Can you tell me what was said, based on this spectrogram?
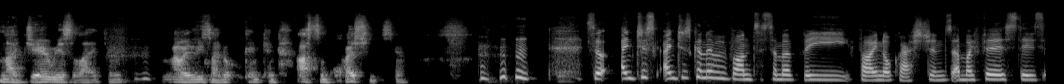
Nigeria is like. And now at least I can, can ask some questions. Yeah. so I'm just I'm just going to move on to some of the final questions. And my first is:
